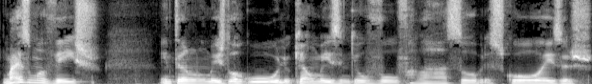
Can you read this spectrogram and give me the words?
mais uma vez entrando no mês do orgulho, que é um mês em que eu vou falar sobre as coisas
